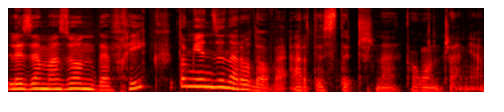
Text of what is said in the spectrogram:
Les Amazones d'Afrique to międzynarodowe, artystyczne połączenie.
